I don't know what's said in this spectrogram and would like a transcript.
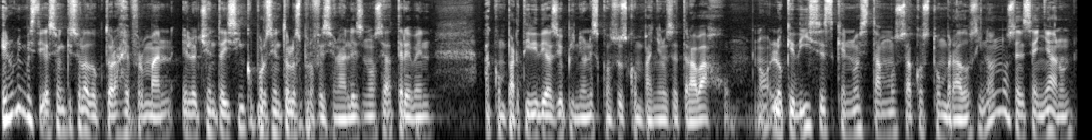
En una investigación que hizo la doctora Hefferman, el 85% de los profesionales no se atreven a compartir ideas y opiniones con sus compañeros de trabajo. ¿no? Lo que dice es que no estamos acostumbrados y no nos enseñaron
